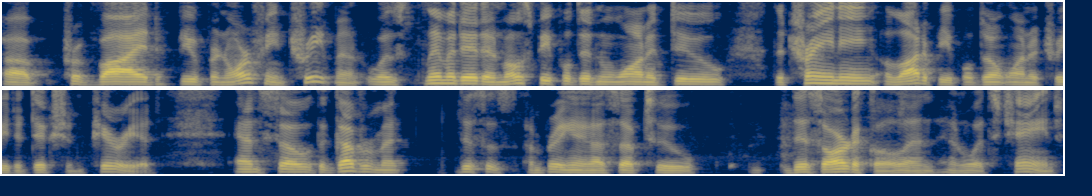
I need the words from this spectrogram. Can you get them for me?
uh, provide buprenorphine treatment was limited, and most people didn't want to do the training. A lot of people don't want to treat addiction, period. And so the government, this is, I'm bringing us up to this article and, and what's changed.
